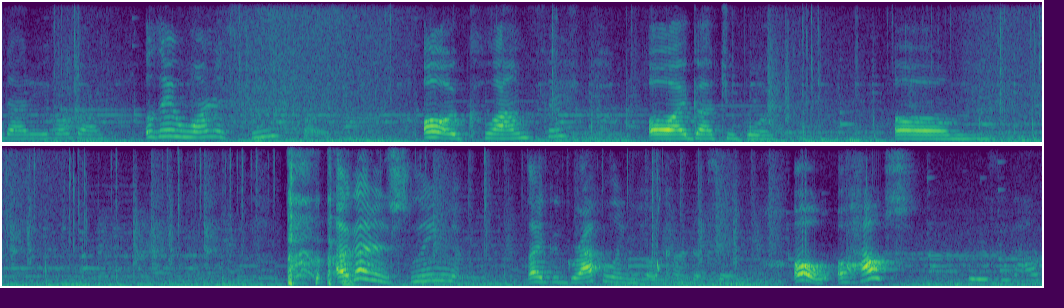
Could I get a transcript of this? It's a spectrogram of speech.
Daddy. Hold on. Oh, they want a theme park. Oh, a clownfish? Oh, I got you, boy. Um. I got a sling, like a grappling hook kind of thing. Oh, a house. What do you think a house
